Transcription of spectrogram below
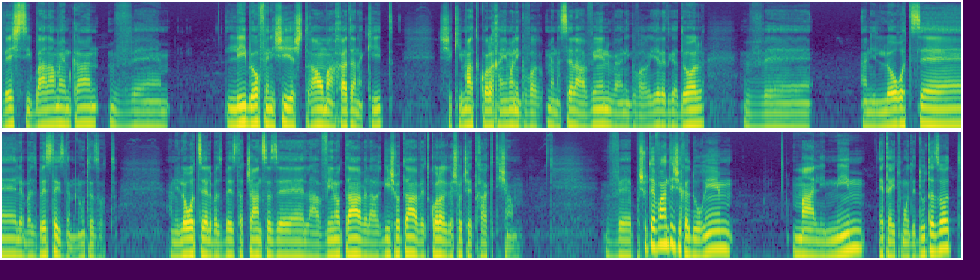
ויש סיבה למה הם כאן, ולי באופן אישי יש טראומה אחת ענקית, שכמעט כל החיים אני כבר מנסה להבין, ואני כבר ילד גדול, ואני לא רוצה לבזבז את ההזדמנות הזאת. אני לא רוצה לבזבז את הצ'אנס הזה להבין אותה ולהרגיש אותה ואת כל הרגשות שהדחקתי שם. ופשוט הבנתי שכדורים מעלימים את ההתמודדות הזאת,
